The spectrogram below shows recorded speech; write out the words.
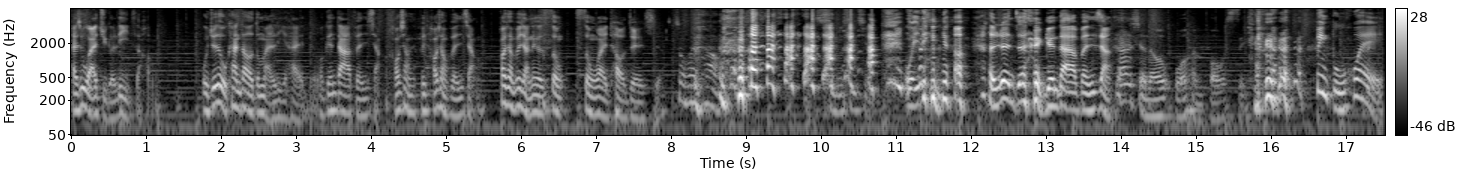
还是我来举个例子好了？我觉得我看到的都蛮厉害的，我跟大家分享。好想分，好想分享，好想分享那个送送外套这件事。送外套？什么事情？我一定要很认真的跟大家分享。这样显得我很 bossy，并不会，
